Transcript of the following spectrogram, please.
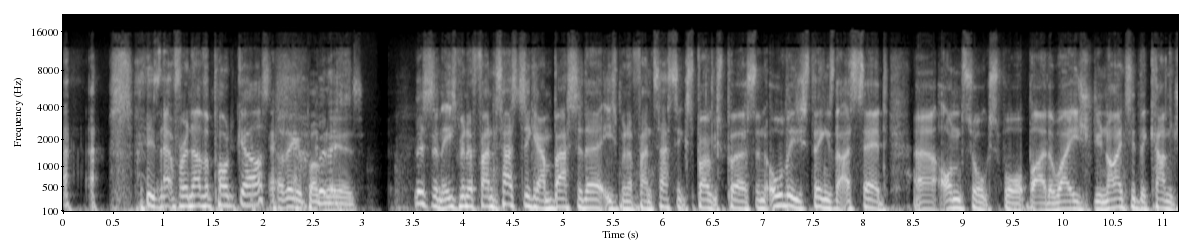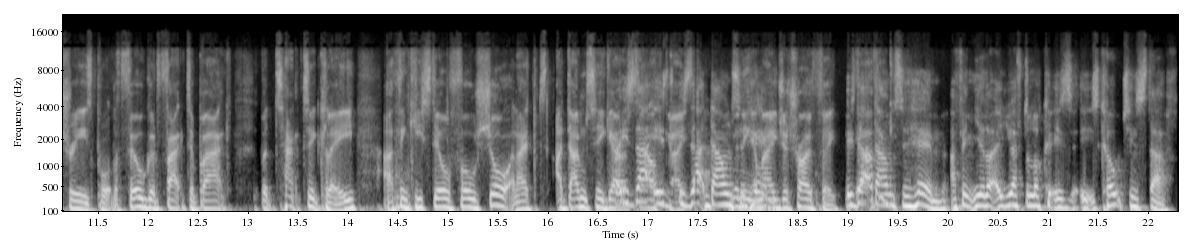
Is that for another podcast? I think it probably is. Listen, he's been a fantastic ambassador. He's been a fantastic spokesperson. All these things that I said uh, on Talk Sport, by the way, he's united the country. He's brought the feel good factor back. But tactically, I think he still falls short. And I, I don't see Gareth is that is, is that down to him? a major trophy. Is that down to him? I think you you have to look at his his coaching staff.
